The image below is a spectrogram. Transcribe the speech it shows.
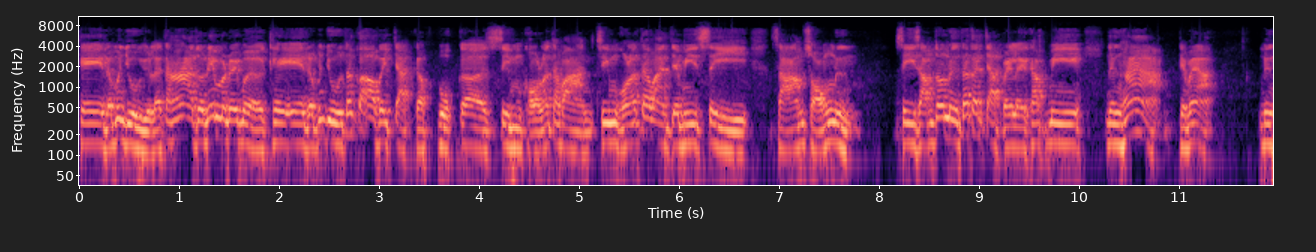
KAW อยู่แล้วถ้า5ตัวนี้มันไปเหมิด KAW ท่าก็เอาไปจัดกับพวกซิมของรัฐบาล ซิมของรัฐบาลจะมี 4 3 2 1 4 3 2 1ท่านก็จัดไปเลยครับมี 15ใช่ไหมอะ15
